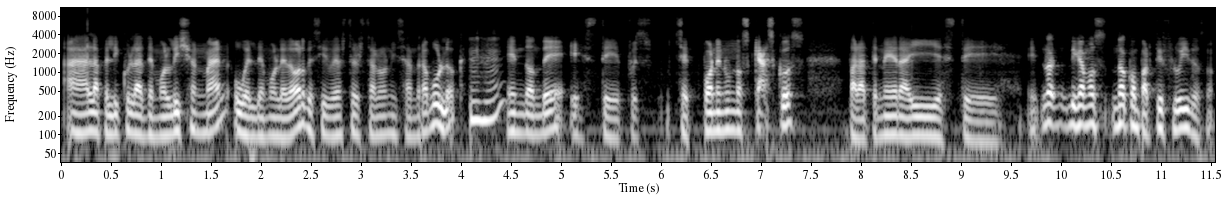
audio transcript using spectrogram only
a la película Demolition Man o El Demoledor de Sylvester Stallone y Sandra Bullock, en donde este, pues, se ponen unos cascos para tener ahí, este, eh, no, digamos, no compartir fluidos, ¿no?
